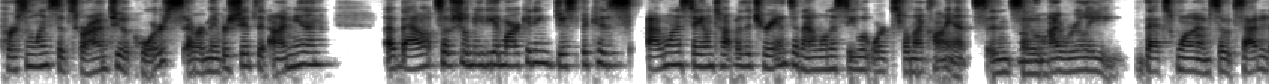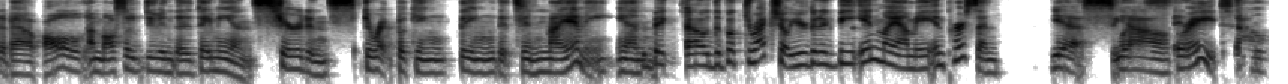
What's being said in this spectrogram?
personally subscribe to a course or a membership that i'm in about social media marketing just because I want to stay on top of the trends and I want to see what works for my clients. And so mm-hmm. I really, that's why I'm so excited about all. I'm also doing the Damien's Sheridan's direct booking thing that's in Miami. And the big, oh, the book direct show. You're going to be in Miami in person. Yes. Wow. Yes. Great. So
